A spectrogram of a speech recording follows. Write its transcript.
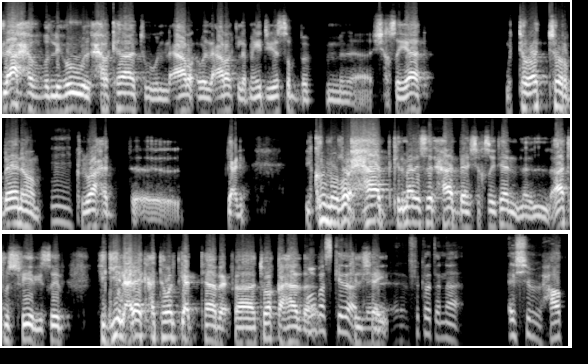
تلاحظ اللي هو الحركات والعرق, والعرق لما يجي يصب من الشخصيات والتوتر بينهم مم. كل واحد آه، يعني يكون الموضوع حاد كل ما يصير حاد بين الشخصيتين ال atmosphere يصير ثقيل عليك حتى وانت قاعد تتابع فأتوقع هذا مو بس كذا كل شيء. فكرة إنه إيش حاط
